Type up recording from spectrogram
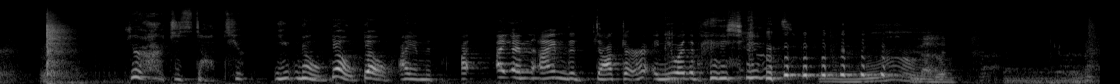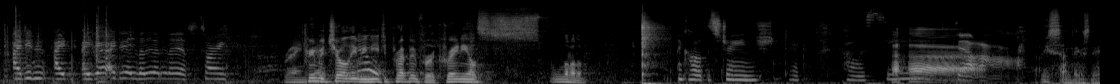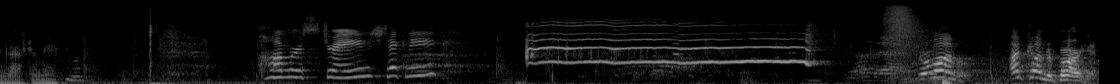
Your heart just stopped. You, you, no, no, no. I am the, I, I am, I'm the doctor, and you are the patient. I didn't, I, I, I did, sorry. Prematurely, we need to prep him for a cranial. i call it the strange tech policy. Ah, At least something's named after me. Palmer strange technique. Ramon, I've come to bargain.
